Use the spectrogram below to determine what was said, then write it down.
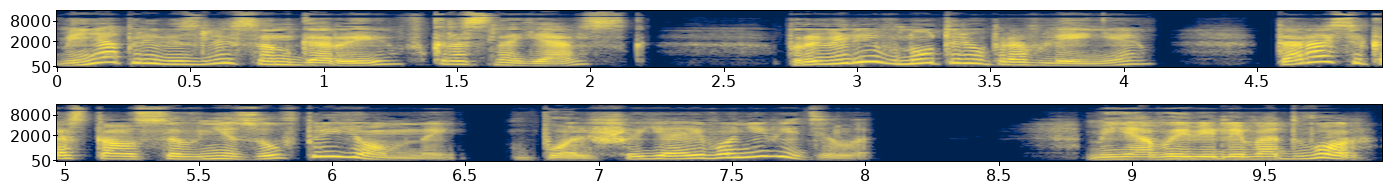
Меня привезли с Ангары в Красноярск, провели внутрь управления. Тарасик остался внизу в приемной. Больше я его не видела. Меня вывели во двор,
